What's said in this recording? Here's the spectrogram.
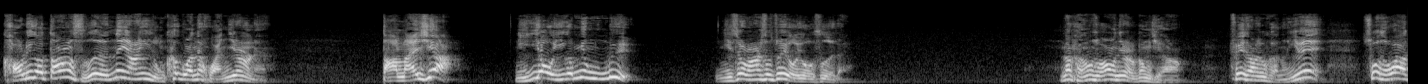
考虑到当时那样一种客观的环境呢，打篮下，你要一个命中率。你这玩意儿是最有优势的，那可能说奥尼尔更强，非常有可能。因为说实话，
